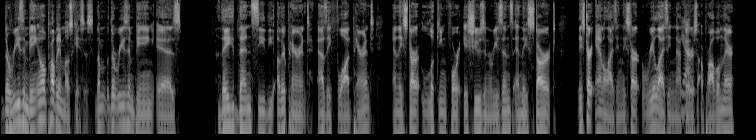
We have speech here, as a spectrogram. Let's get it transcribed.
The reason being, well, probably in most cases, the the reason being is they then see the other parent as a flawed parent, and they start looking for issues and reasons, and they start they start analyzing, they start realizing that Yeah. there's a problem there,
